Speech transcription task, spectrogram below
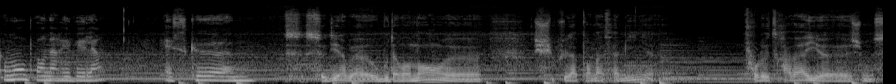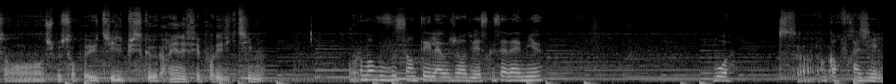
Comment on peut en arriver là? Est-ce que... euh, Se dire, bah, au bout d'un moment, euh, je suis plus là pour ma famille. Pour le travail, euh, je me sens, je me sens pas utile puisque rien n'est fait pour les victimes. comment vous vous sentez là aujourd'hui? Est-ce que ça va mieux? Ouais, Ça, encore fragile.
